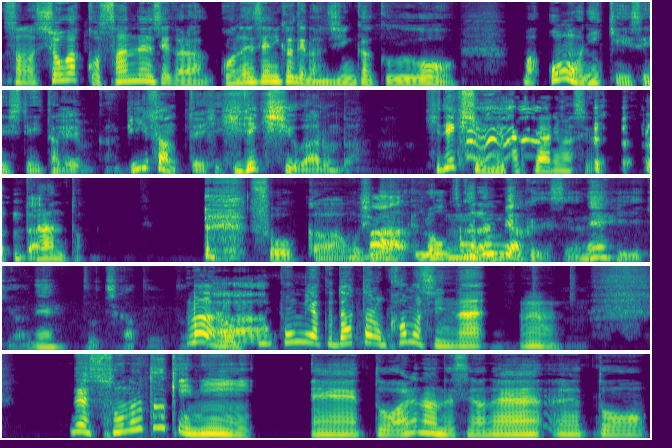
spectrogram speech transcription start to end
その、小学校3年生から5年生にかけての人格を、まあ、主に形成していたというか、B さんって秀樹集があるんだ。秀樹集めちゃくちゃありますよ。なんだ。なんと。そうか、面白い。まあ、ロック文脈ですよね、秀樹はね。どっちかというと。まあ、ロック文脈だったのかもしんない。うん。で、その時に、えーっと、あれなんですよね。えーっと、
